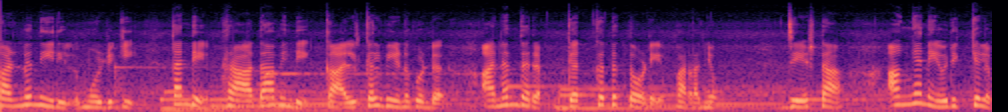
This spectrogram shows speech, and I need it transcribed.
കണ്ണുനീരിൽ മുഴുകി തന്റെ ഭ്രാതാവിന്റെ കാൽക്കൽ വീണുകൊണ്ട് അനന്തരം ഗദ്ഗതത്തോടെ പറഞ്ഞു ജ്യേഷ്ഠ അങ്ങനെ ഒരിക്കലും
